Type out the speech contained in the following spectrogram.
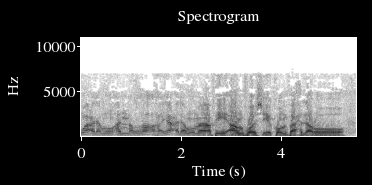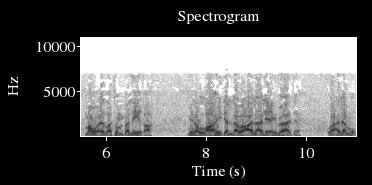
واعلموا أن الله يعلم ما في أنفسكم فاحذروه. موعظة بليغة من الله جل وعلا لعباده. واعلموا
